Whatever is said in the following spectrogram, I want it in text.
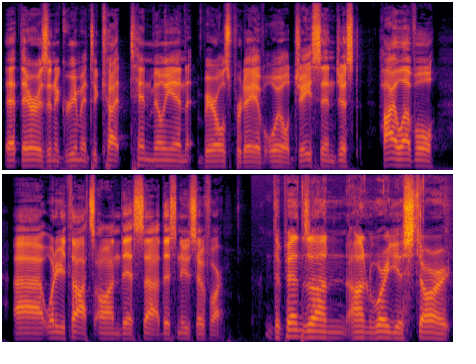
that there is an agreement to cut 10 million barrels per day of oil. Jason, just high level, uh, what are your thoughts on this uh, this news so far? Depends on on where you start,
